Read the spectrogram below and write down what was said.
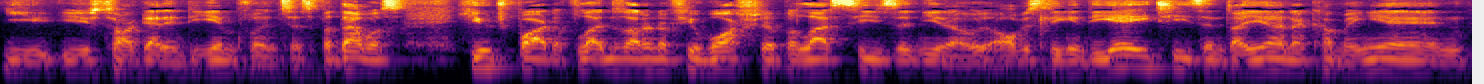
you you start getting the influences, but that was huge part of. I don't know if you watched it, but last season, you know, obviously in the eighties and Diana coming in,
